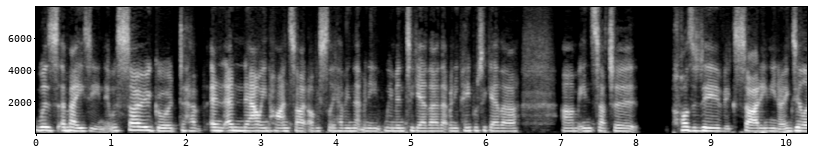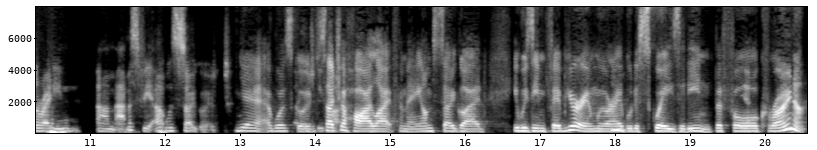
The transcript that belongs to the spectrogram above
was amazing. It was so good to have, and and now in hindsight, obviously having that many women together, that many people together, um, in such a positive, exciting, you know, exhilarating um, atmosphere was so good. yeah, it was So good good. to be Such part a highlight for me. I'm so glad it was in February and we were Mm. able to squeeze it in before Corona.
